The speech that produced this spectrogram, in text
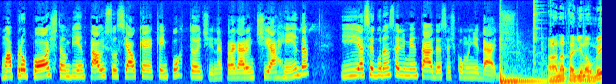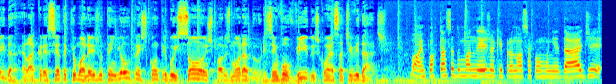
uma proposta ambiental e social que é, que é importante, né, para garantir a renda e a segurança alimentar dessas comunidades. A Natalina Almeida, ela acrescenta que o manejo tem outras contribuições para os moradores envolvidos com essa atividade. Bom, a importância do manejo aqui para a nossa comunidade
